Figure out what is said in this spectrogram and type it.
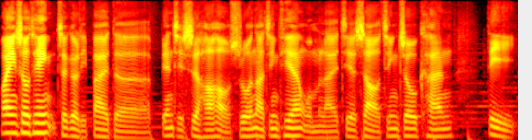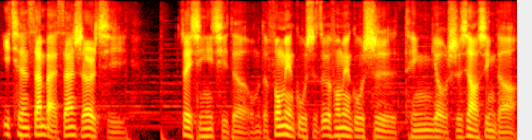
欢迎收听这个礼拜的编辑室好好说。那今天我们来介绍金周刊第一千三百三十二期。最新一期的我们的封面故事，这个封面故事挺有时效性的哦。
